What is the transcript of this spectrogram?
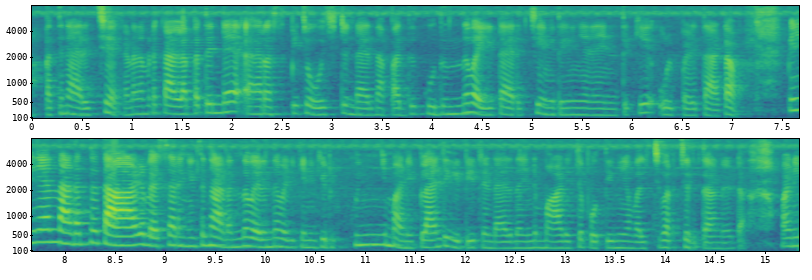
അപ്പത്തിന് അരച്ച് വെക്കണം. നമ്മുടെ കള്ളപ്പത്തിന്റെ റെസിപ്പി ചോദിച്ചിട്ടുണ്ടായിരുന്നു. അപ്പോൾ അത് കുതിർന്ന് വൈകിട്ട് അരച്ച് കഴിയുമ്പോഴത്തേക്കും ഞാൻ എനിക്ക് ഉൾപ്പെടുത്താം കേട്ടോ. പിന്നെ ഞാൻ നടന്ന് താഴെ ബസ് ഇറങ്ങിയിട്ട് നടന്ന് വരുന്ന വഴിക്ക് എനിക്കൊരു കുഞ്ഞ് മണി പ്ലാന്റ് കിട്ടിയിട്ടുണ്ടായിരുന്നു. അതിന്റെ മാടിച്ച പൊത്തിന്ന് ഞാൻ വലിച്ചു പറിച്ചെടുത്താണ് കേട്ടോ. മണി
